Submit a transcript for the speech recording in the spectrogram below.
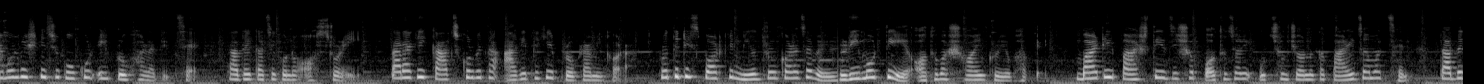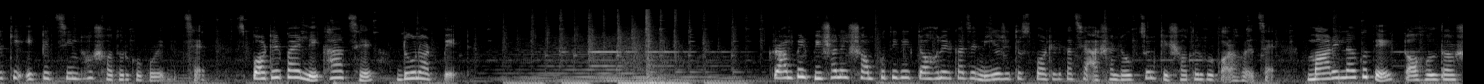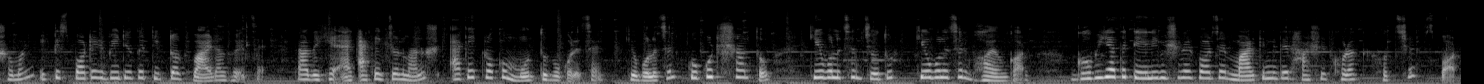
এমন বেশ কিছু কুকুর এই প্রহরা দিচ্ছে। তাদের কাছে কোনো অস্ত্র নেই। তারা কি কাজ করবে তা আগে থেকে প্রোগ্রামিং করা। প্রতিটি স্পটকে নিয়ন্ত্রণ করা যাবে রিমোট দিয়ে অথবা স্বয়ংক্রিয়ভাবে। বাড়িটির পাশ দিয়ে যেসব পথচারী উৎসুক জনতা পাড়ি জমাচ্ছেন, তাদেরকে একটি চিহ্ন সতর্ক করে দিচ্ছে। স্পটের পায়ে লেখা আছে ডো নট পেট ট্রাম্পের বিশাল এই সম্পত্তিতে টহলের কাজে নিয়োজিত স্পটের কাছে আসা লোকজনকে সতর্ক করা হয়েছে। মারে লাগোতে টহল দেওয়ার সময় একটি স্পটের ভিডিওতে টিকটক ভাইরাল হয়েছে। তা দেখে এক এক একজন মানুষ এক এক রকম মন্তব্য করেছেন। কেউ বলেছেন কুকুরটি শান্ত, কেউ বলেছেন চতুর, কেউ বলেছেন ভয়ঙ্কর। গভীর রাতে টেলিভিশনের পর্যায়ে মার্কিনীদের হাসির খোরাক হচ্ছে স্পট।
